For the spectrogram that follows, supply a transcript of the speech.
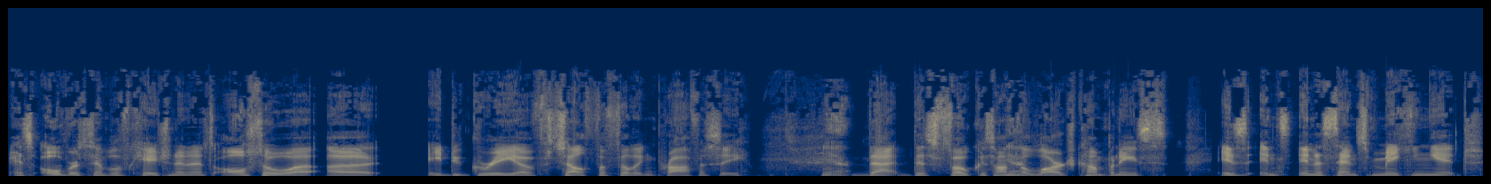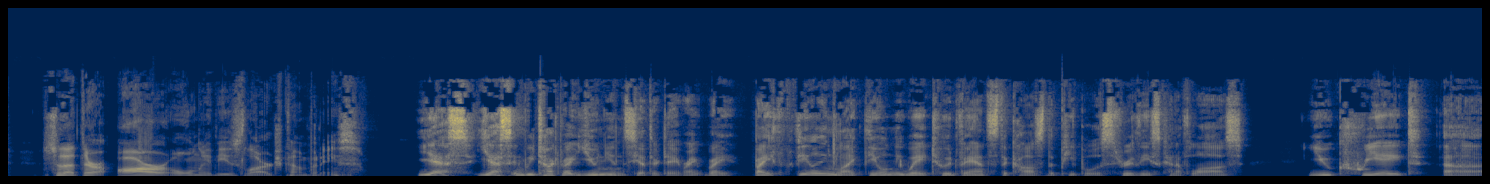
It's oversimplification, and it's also a, a, a degree of self fulfilling prophecy. Yeah. That this focus on yeah. the large companies is, in, in a sense, making it so that there are only these large companies. Yes, yes. And we talked about unions the other day, right? By, by feeling like the only way to advance the cause of the people is through these kind of laws, you create uh,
